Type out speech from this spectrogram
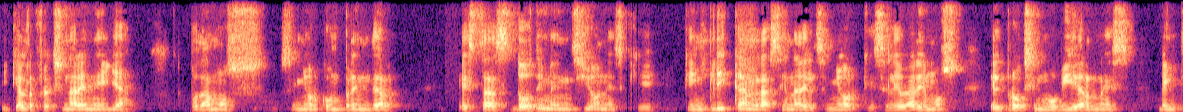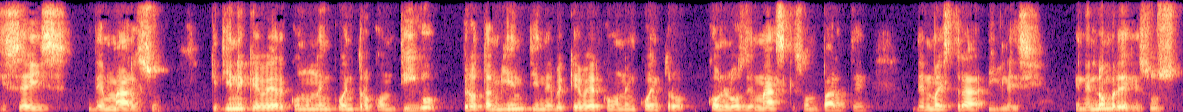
y que al reflexionar en ella podamos, Señor, comprender estas dos dimensiones que, que implican la cena del Señor que celebraremos el próximo viernes 26 de marzo, que tiene que ver con un encuentro contigo, pero también tiene que ver con un encuentro con los demás que son parte de nuestra iglesia. En el nombre de Jesús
